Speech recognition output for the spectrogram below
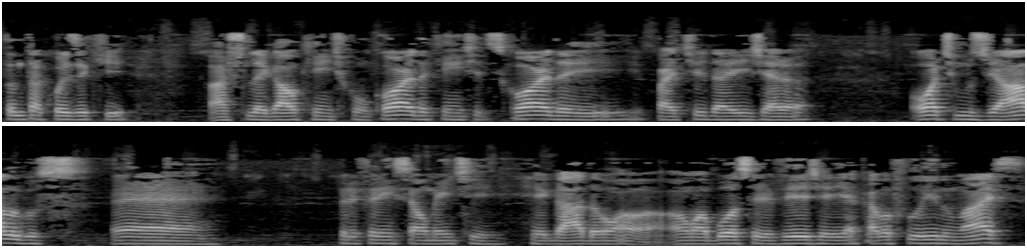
tanta coisa que acho legal que a gente concorda, que a gente discorda e a partir daí gera ótimos diálogos, é, preferencialmente regado a uma, a uma boa cerveja e acaba fluindo mais.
